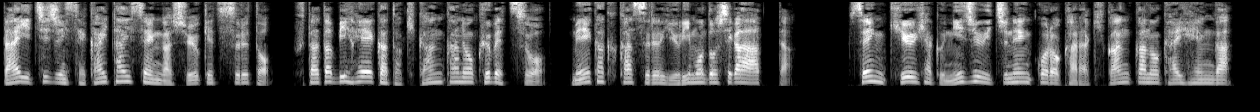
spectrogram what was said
第一次世界大戦が終結すると、再び陛下と機関家の区別を明確化する揺り戻しがあった。1921年頃から機関家の改変が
